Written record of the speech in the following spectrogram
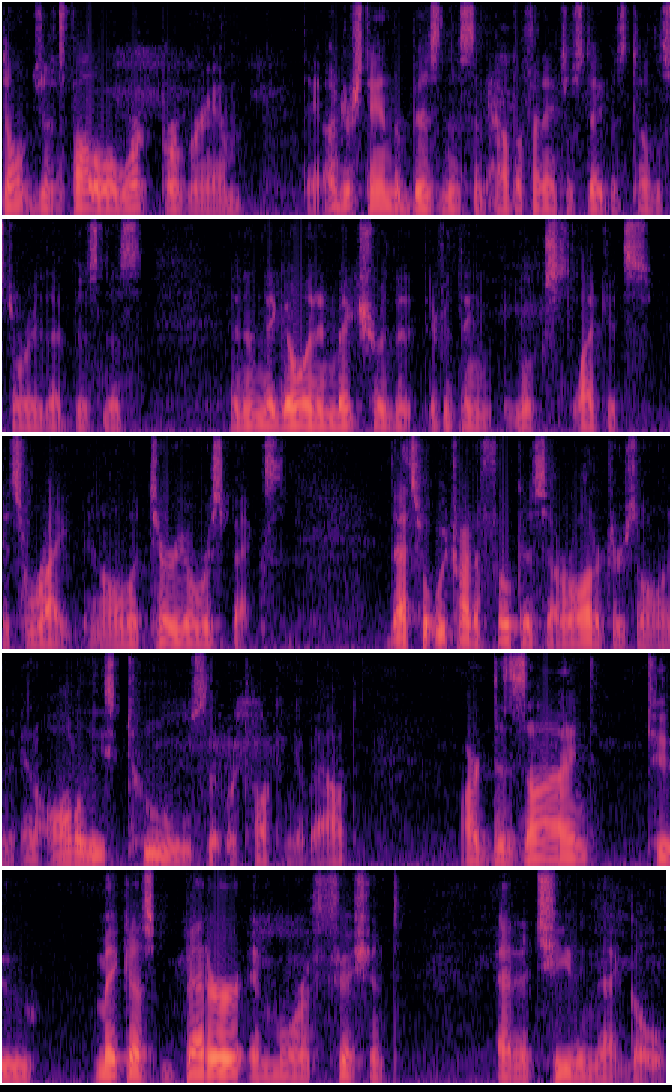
don't just follow a work program. They understand the business and how the financial statements tell the story of that business. And then they go in and make sure that everything looks like it's it's right in all material respects. That's what we try to focus our auditors on. And all of these tools that we're talking about are designed to make us better and more efficient at achieving that goal.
